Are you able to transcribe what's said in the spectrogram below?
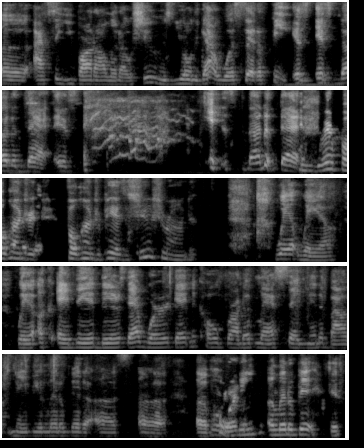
uh I see you bought all of those shoes. You only got one set of feet. It's it's none of that. It's it's none of that. And wear 400, 400 pairs of shoes, Sharonda. Well, well, well, uh, and then there's that word that Nicole brought up last segment about maybe a little bit of us uh, of hoarding, a little bit. Just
